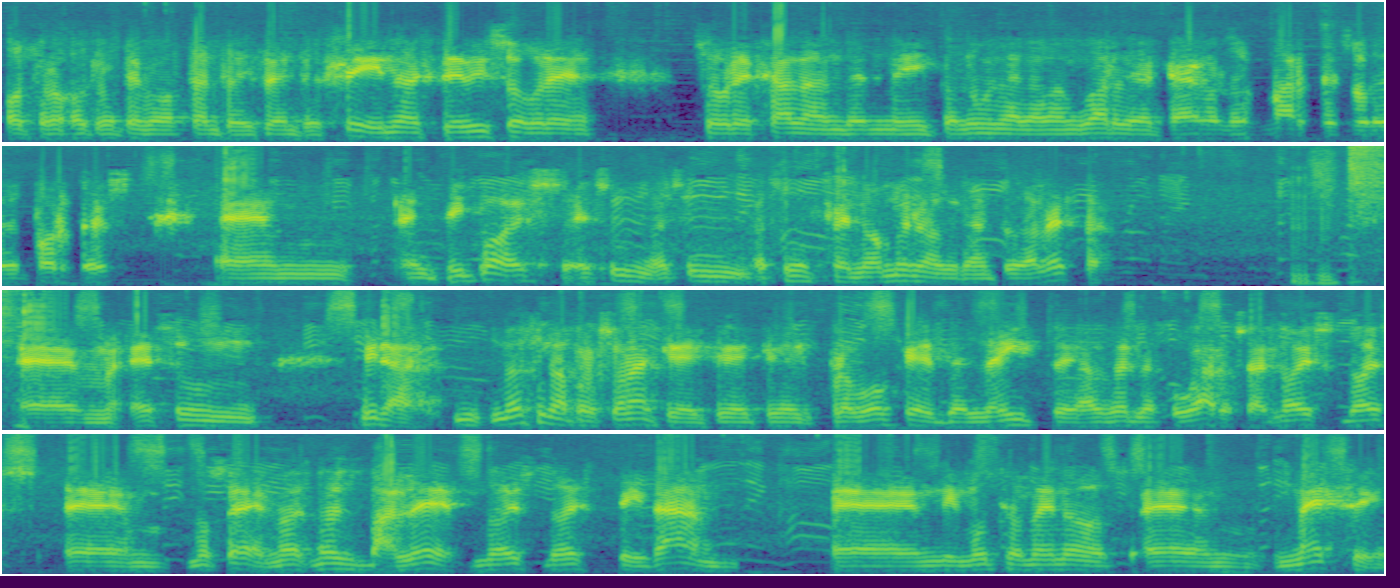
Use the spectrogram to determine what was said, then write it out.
otro, otro tema bastante diferente. Sí, no, escribí sobre sobre Haaland en mi columna de la vanguardia que hago los martes sobre deportes, eh, el tipo es, es, un, es, un, es un fenómeno de naturaleza. Eh, es un... Mira, no es una persona que, que, que, provoque deleite al verle jugar, o sea, no es, no es, eh, no sé, no, no, es ballet, no es, no es Zidane, eh, ni mucho menos Messi.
